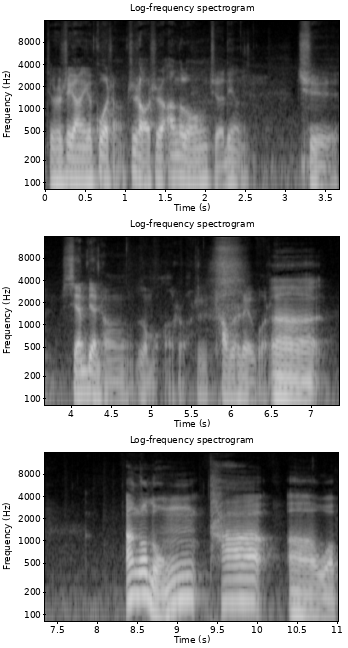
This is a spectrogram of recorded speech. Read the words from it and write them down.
就是这样一个过程。至少是安格隆决定去先变成恶魔，是吧？这差不多是这个过程。呃，安格隆他呃，我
